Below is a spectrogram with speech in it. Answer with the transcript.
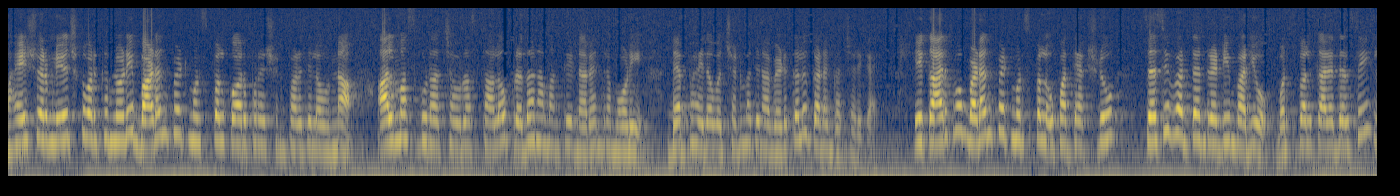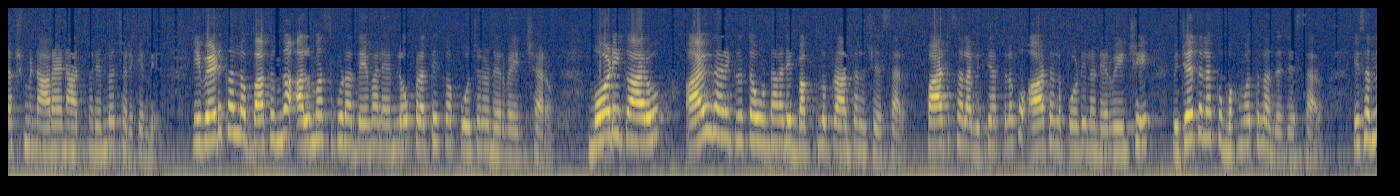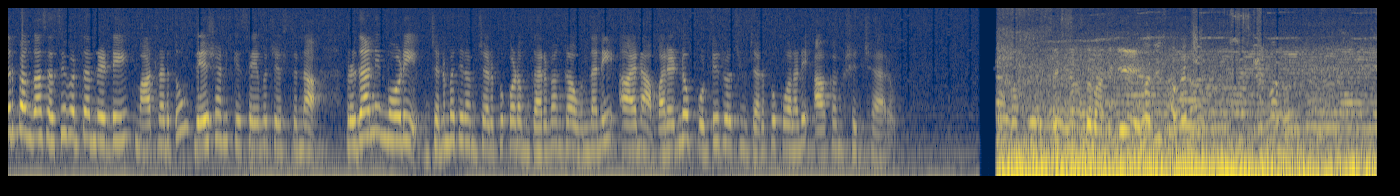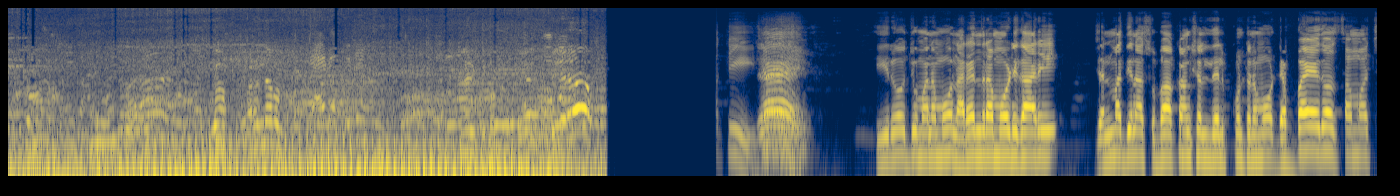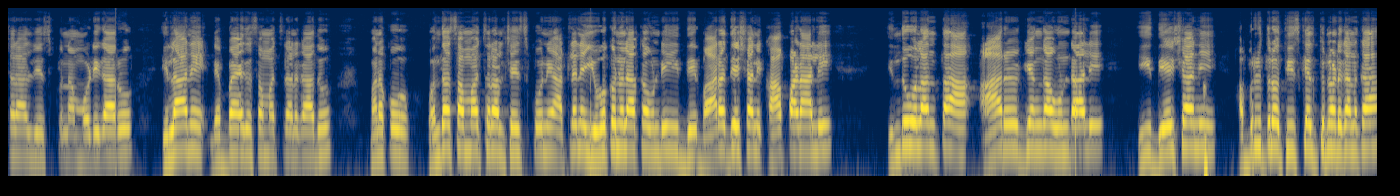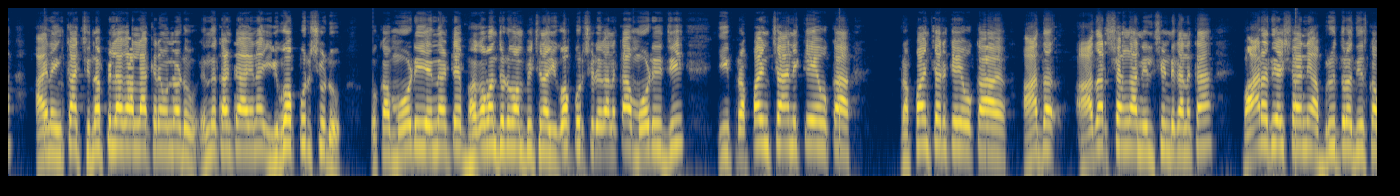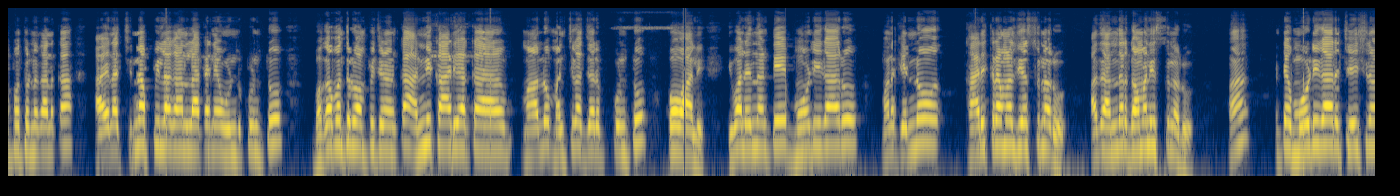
మహేశ్వరం నియోజకవర్గంలోని బాడన్పేట్ municipal corporation పరిధిలో ఉన్న ఆల్మస్గూడ చౌరస్తాలో ప్రధానమంత్రి నరేంద్ర మోడీ డెబ్బై జన్మదిన వేడుకలు ఘనంగా జరిగాయి. ఈ కార్యక్రమం బడన్పేట్ మున్సిపల్ ఉపాధ్యక్షుడు శశివర్ధన్ రెడ్డి మరియు మున్సిపల్ కార్యదర్శి లక్ష్మీనారాయణ ఆధ్వర్యంలో జరిగింది. ఈ వేడుకల్లో భాగంగా అల్మస్గూడ దేవాలయంలో ప్రత్యేక పూజలు నిర్వహించారు. మోడీ గారు ఆయురారోగ్యంతో ఉండాలని భక్తులు ప్రార్థన చేశారు. పాఠశాల విద్యార్థులకు ఆటల పోటీలు నిర్వహించి విజేతలకు బహుమతులు అందజేశారు. ఈ సందర్భంగా శశివర్ధన్ రెడ్డి మాట్లాడుతూ దేశానికి సేవ చేస్తున్న ప్రధాని మోడీ జన్మదినం జరుపుకోవడం గర్వంగా ఉందని ఆయన మరెన్నో పుట్టినరోజులు జరుపుకోవాలని ఆకాంక్షించారు. జై! ఈరోజు మనము నరేంద్ర మోడీ గారి జన్మదిన శుభాకాంక్షలు తెలుపుకుంటున్నాము. డెబ్బై ఐదో సంవత్సరాలు చేసుకున్న మోడీ గారు ఇలానే డెబ్బై ఐదు సంవత్సరాలు కాదు మనకు వంద సంవత్సరాలు చేసుకొని అట్లనే యువకునిలాగా ఉండి దే- భారతదేశాన్ని కాపాడాలి హిందువులంతా ఆరోగ్యంగా ఉండాలి ఈ దేశాన్ని అభివృద్ధిలో తీసుకెళ్తున్నాడు కనుక ఆయన ఇంకా చిన్నపిల్లగాళ్ళాకనే ఉన్నాడు. ఎందుకంటే ఆయన యుగ పురుషుడు. ఒక మోడీ ఏంటంటే భగవంతుడు పంపించిన యుగ పురుషుడు కనుక మోడీజీ ఈ ప్రపంచానికే ఒక ప్రపంచానికి ఒక ఆద ఆదర్శంగా నిలిచిండు కనుక భారతదేశాన్ని అభివృద్ధిలో తీసుకుపోతుండే కనుక ఆయన చిన్న పిల్లగానిలాగానే వండుకుంటూ భగవంతుడు పంపించిన కనుక అన్ని కార్యక్రమాలు మంచిగా జరుపుకుంటూ పోవాలి. ఇవాళ ఏంటంటే మోడీ గారు మనకు ఎన్నో కార్యక్రమాలు చేస్తున్నారు. అది అందరు గమనిస్తున్నారు. అంటే మోడీ గారు చేసిన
